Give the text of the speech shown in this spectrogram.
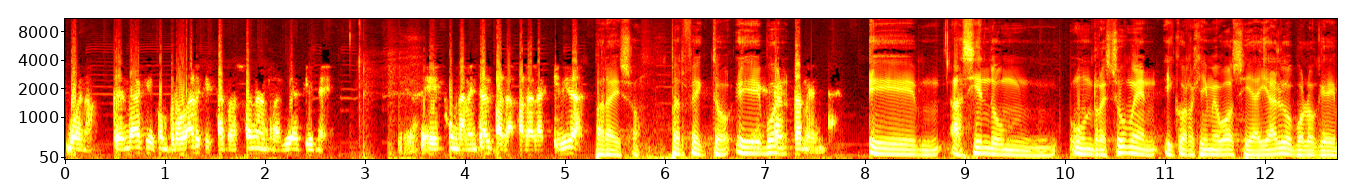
bueno, tendrá que comprobar que esta persona en realidad tiene es, fundamental para, para la actividad. Para eso, perfecto. Eh, Exactamente. Eh, haciendo un, un, resumen y corregime vos si hay algo por lo que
